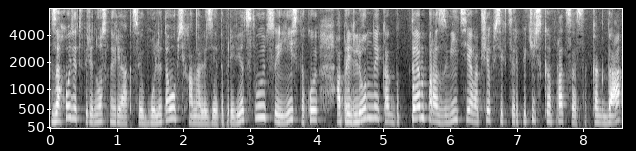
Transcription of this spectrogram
заходит в переносные реакции. Более того, в психоанализе это приветствуется, и есть такой определенный как бы, темп развития вообще психотерапевтического процесса, когда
